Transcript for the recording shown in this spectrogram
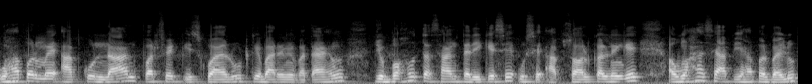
वहाँ पर मैं आपको नॉन परफेक्ट स्क्वायर रूट के बारे में बताया हूँ, जो आसान तरीके से उसे आप सॉल्व कर लेंगे। और वहाँ से आप यहाँ पर वैल्यू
